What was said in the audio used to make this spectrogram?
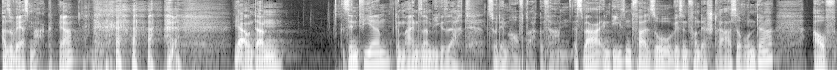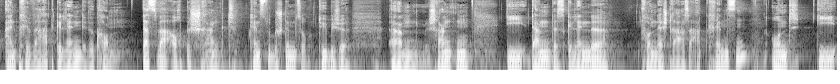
Also wer es mag, ja. ja, und dann sind wir gemeinsam, wie gesagt, zu dem Auftrag gefahren. Es war in diesem Fall so, wir sind von der Straße runter auf ein Privatgelände gekommen. Das war auch beschrankt. Kennst du bestimmt so typische ähm, Schranken, die dann das Gelände von der Straße abgrenzen und die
